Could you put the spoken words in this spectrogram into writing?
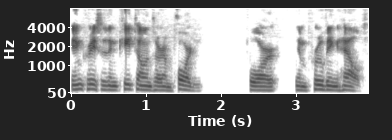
increases in ketones are important for improving health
